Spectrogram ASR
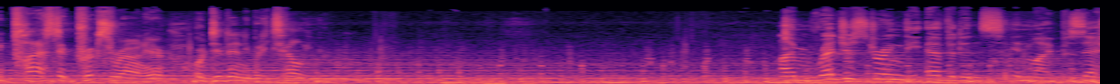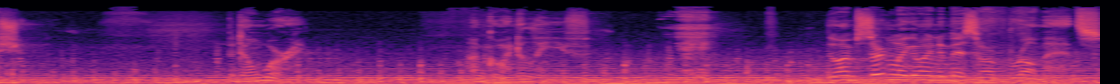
any plastic pricks around here, or did anybody tell you? I'm registering the evidence in my possession. But don't worry. I'm going to leave. Though I'm certainly going to miss our bromance.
